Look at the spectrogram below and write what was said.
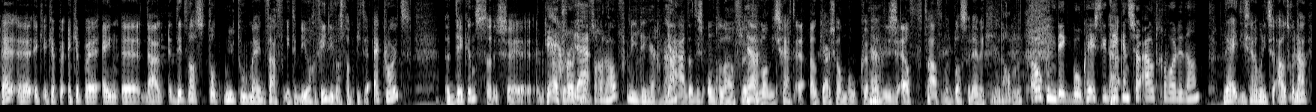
Eh, ik, ik heb, ik heb eh, één... eh, nou, dit was tot nu toe mijn favoriete biografie. Die was van Peter Ackroyd. Eh, Dickens, dat is... eh, Die Ackroyd Ja. heeft toch een hoop van die dingen gedaan? ja, dat is ongelooflijk. Ja. Die man die schrijft el- elk jaar zo'n boek. Ja. Dit is 11, 1200 bladzijden heb ik hier in handen. Ook een dik boek. Is die Ja. Dickens zo oud geworden dan? Nee, die is helemaal niet zo oud. geworden. Nou,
